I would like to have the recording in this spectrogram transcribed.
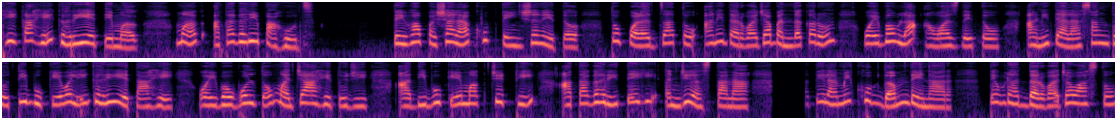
ठीक आहे घरी येते मग. मग आता घरी पाहूच. तेव्हा पशाला खूप टेन्शन येतं. तो पळत जातो आणि दरवाजा बंद करून वैभवला आवाज देतो आणि त्याला सांगतो ती बुकेवली घरी येत आहे. वैभव बोलतो मजा आहे तुझी. आधी बुके मग चिठ्ठी. आता घरी तेही अंजी असताना. तिला मी खूप दम देणार. तेवढ्यात दरवाजा वाचतो.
